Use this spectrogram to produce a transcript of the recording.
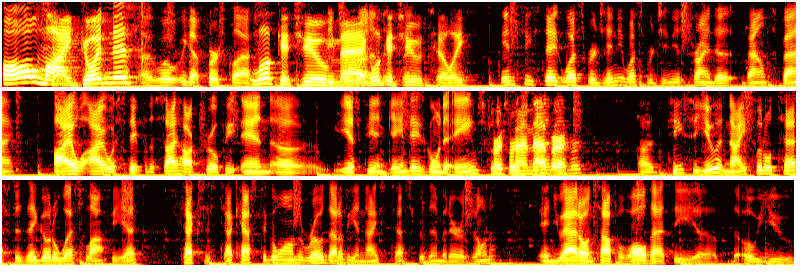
oh my goodness! Uh, well, we got first class. Look at you, Mag. Look at you. Tilly. NC State, West Virginia. West Virginia's trying to bounce back. Iowa, Iowa State for the Cy-Hawk Trophy, and uh, ESPN Game Day is going to Ames for First the first time ever. Uh, TCU, a nice little test as they go to West Lafayette. Texas Tech has to go on the road. That'll be a nice test for them at Arizona. And you add on top of all that the uh, the OU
